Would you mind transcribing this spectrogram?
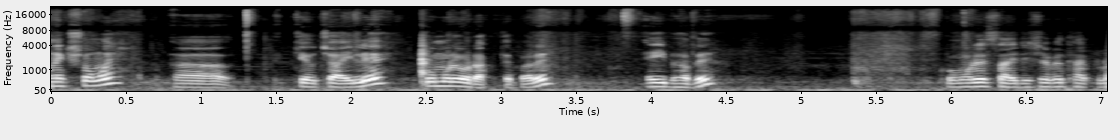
অনেক সময় কেউ চাইলে কোমরেও রাখতে পারে। এইভাবে কোমরের সাইড হিসেবে থাকল।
